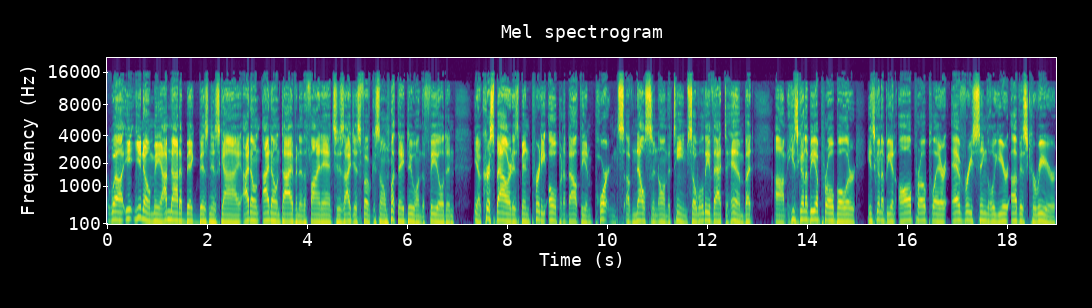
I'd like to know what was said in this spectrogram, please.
Well, you know me, I'm not a big business guy. I don't I don't dive into the finances. I just focus on what they do on the field and you know, Chris Ballard has been pretty open about the importance of Nelson on the team, so we'll leave that to him. But um, he's going to be a Pro Bowler. He's going to be an All Pro player every single year of his career,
